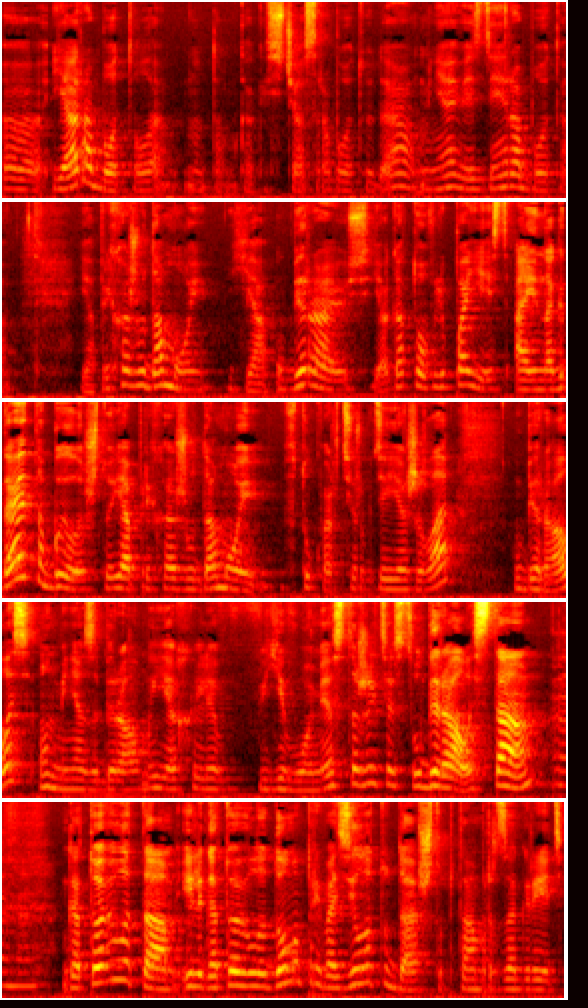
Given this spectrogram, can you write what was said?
Э, я работала, ну, там, как и сейчас работаю, да, у меня весь день работа. Я прихожу домой, я убираюсь, я готовлю поесть. А иногда это было, что я прихожу домой в ту квартиру, где я жила, убиралась, он меня забирал, мы ехали в его место жительства, убиралась там, угу. готовила там, или готовила дома, привозила туда, чтобы там разогреть.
